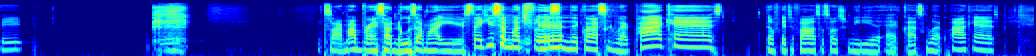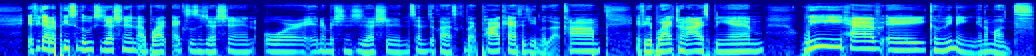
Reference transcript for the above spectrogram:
writ. Sorry, my brain starting to ooze out my ears. Thank you so much for listening to Classic Black Podcast. Don't forget to follow us on social media at Classic Black Podcast. If you got a piece of the week suggestion, a black excellent suggestion, or intermission suggestion, send it to classicblackpodcast at gmail.com. If you're black join ISBM, we have a convening in a month.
